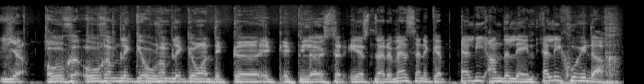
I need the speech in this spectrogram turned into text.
Ja, ogen, ogenblikje, ogenblikje, want ik, uh, ik, ik luister eerst naar de mensen en ik heb Ellie aan de lijn. Ellie, goeiedag.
